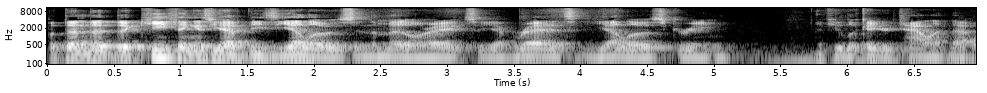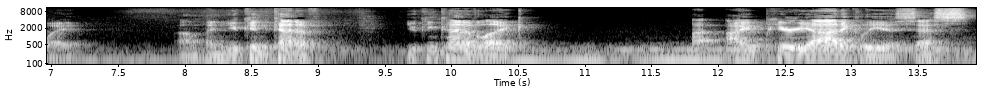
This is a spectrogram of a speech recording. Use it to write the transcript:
But then the, the key thing is you have these yellows in the middle, right? So you have reds, yellows, green. If you look at your talent that way. Um, and you can kind of, you can kind of like, I, periodically assess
